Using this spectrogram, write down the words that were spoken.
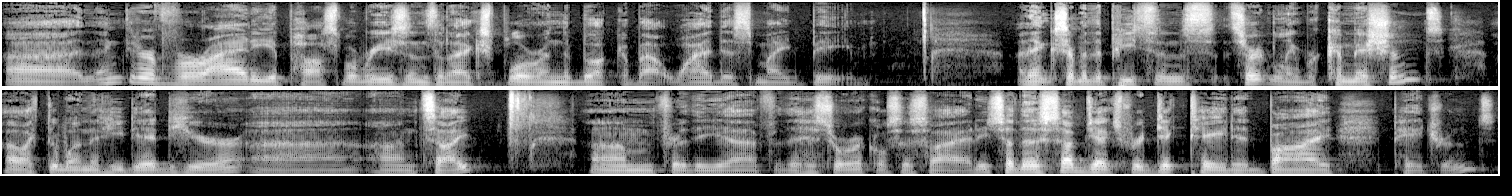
Uh, I think there are a variety of possible reasons that I explore in the book about why this might be. I think some of the pieces certainly were commissions, uh, like the one that he did here uh, on site um, for, the, uh, for the Historical Society. So those subjects were dictated by patrons.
